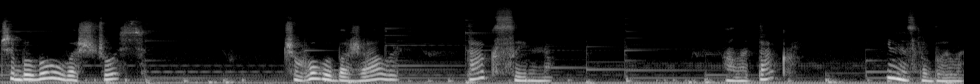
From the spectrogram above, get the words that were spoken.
Чи було у вас щось, чого ви бажали так сильно, але так і не зробили?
